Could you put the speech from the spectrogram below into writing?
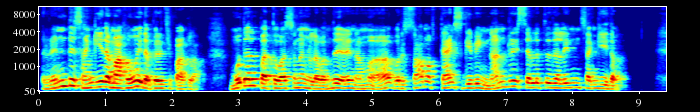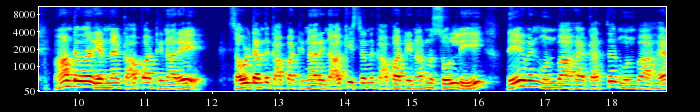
ரெண்டு சங்கீதமாகவும் இதை பிரித்து பார்க்கலாம். முதல் பத்து வசனங்களை வந்து நம்ம ஒரு சாம் ஆஃப் தேங்க்ஸ் கிவிங் நன்றி செலுத்துதலின் சங்கீதம். ஆண்டவர் என்ன காப்பாற்றினாரே? சவுல்டர்ந்து இருந்து காப்பாற்றினார் இந்த ஆக்கிஸ்டர்ந்து காப்பாற்றினார்னு சொல்லி தேவன் முன்பாக கர்த்தர் முன்பாக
